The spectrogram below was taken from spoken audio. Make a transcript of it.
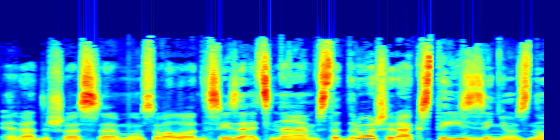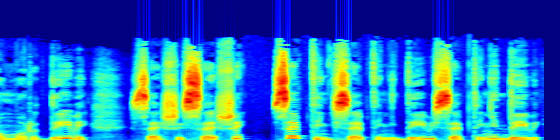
radušos uh, mūsu valodas izaicinājumus, tad droši raksti izziņu uz numuru 266 772 72.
